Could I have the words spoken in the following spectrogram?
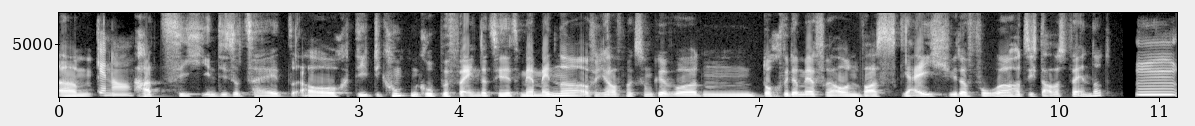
Ähm, genau. Hat sich in dieser Zeit auch die, die Kundengruppe verändert? Sind jetzt mehr Männer auf euch aufmerksam geworden? Doch wieder mehr Frauen? War es gleich wieder vor? Hat sich da was verändert? Mm,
